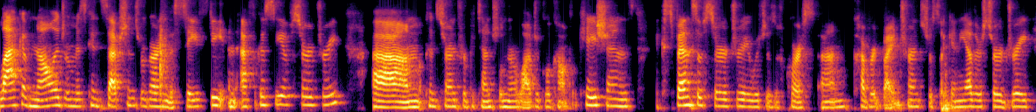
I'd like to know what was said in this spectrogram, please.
lack of knowledge or misconceptions regarding the safety and efficacy of surgery, um, concern for potential neurological complications, expensive surgery, which is, of course, um, covered by insurance just like any other surgery,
